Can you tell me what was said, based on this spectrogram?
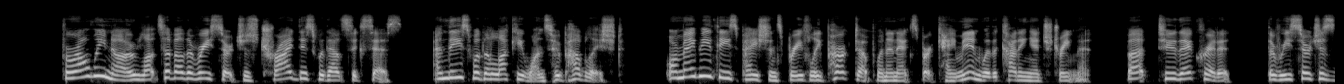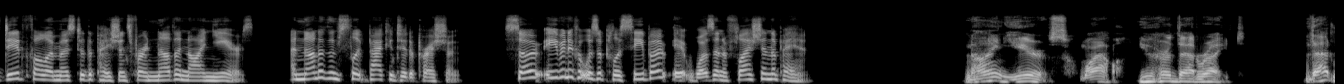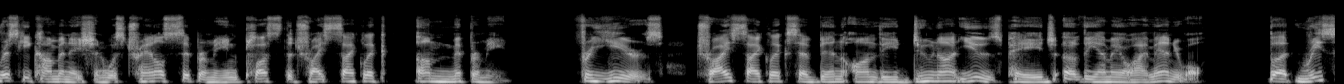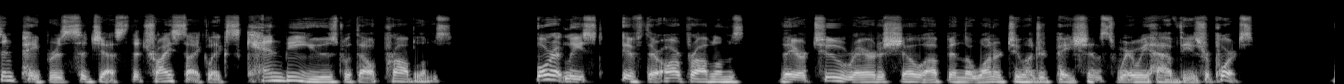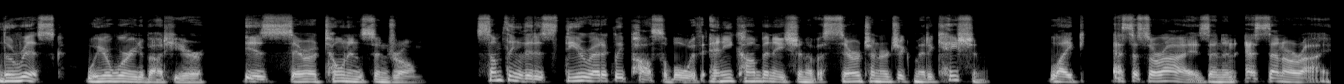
For all we know, lots of other researchers tried this without success, and these were the lucky ones who published. Or maybe these patients briefly perked up when an expert came in with a cutting edge treatment. But to their credit, the researchers did follow most of the patients for another nine years, and none of them slipped back into depression. So even if it was a placebo, it wasn't a flash in the pan. Nine years. Wow, you heard that right. That risky combination was tranylcypromine plus the tricyclic imipramine. For years, tricyclics have been on the do not use page of the MAOI manual, but recent papers suggest that tricyclics can be used without problems. Or at least, if there are problems, they are too rare to show up in the one or 200 patients where we have these reports. The risk we are worried about here is serotonin syndrome, something that is theoretically possible with any combination of a serotonergic medication, like SSRIs and an SNRI.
